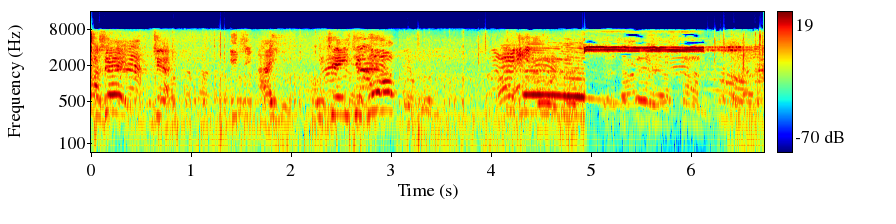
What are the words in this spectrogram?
Błażej! Idzie! Idzie, aj! Idzie, idzie chłop! Dawid,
